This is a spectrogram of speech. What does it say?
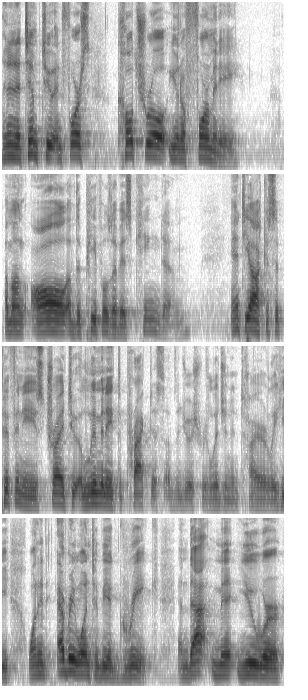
in an attempt to enforce cultural uniformity among all of the peoples of his kingdom, Antiochus Epiphanes tried to eliminate the practice of the Jewish religion entirely. He wanted everyone to be a Greek, and that meant you were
